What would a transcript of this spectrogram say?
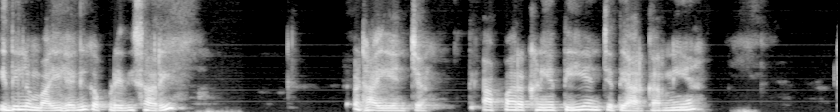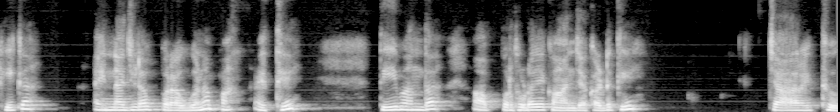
ਇਹਦੀ ਲੰਬਾਈ ਹੈਗੀ ਕੱਪੜੇ ਦੀ ਸਾਰੀ 28 ਇੰਚ। ਤੇ ਆਪਾਂ ਰੱਖਣੀ ਹੈ 30 ਇੰਚ ਤਿਆਰ ਕਰਨੀ ਹੈ ਠੀਕ ਹੈ ਇੰਨਾ ਜਿਹੜਾ ਉੱਪਰ ਆਊਗਾ ਨਾ ਆਪਾਂ, ਇੱਥੇ 30 ਬਣਦਾ। ਆ ਉੱਪਰ ਥੋੜਾ ਜਿਹਾ ਕਾਂਜਾ ਕੱਢ ਕੇ। 4 ਇੱਥੋਂ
